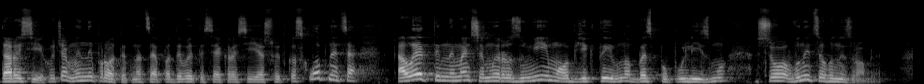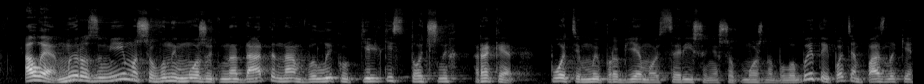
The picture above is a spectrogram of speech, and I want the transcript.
та Росією. Хоча ми не проти на це подивитися, як Росія швидко схлопнеться, але тим не менше ми розуміємо об'єктивно, без популізму, що вони цього не зроблять. Але ми розуміємо, що вони можуть надати нам велику кількість точних ракет. Потім ми проб'ємо ось це рішення, щоб можна було бити, і потім пазлики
